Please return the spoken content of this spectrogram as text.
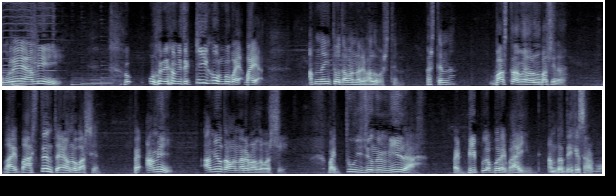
ওরে আমি ওরে আমি যে কি করব ভাই? ভাই আপনি তো তামান্নারে ভালোবাসতেন। বাসতেন না? বাঁচতাম এখন বাসি না। ভাই বাসতেন তো এখনও বাসেন। ভাই আমি আমিও তামান্নারে ভালোবাসি। ভাই দুইজনে মিলা ভাই বিপ্লব করে ভাই আমরা দেখে ছাড়বো।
